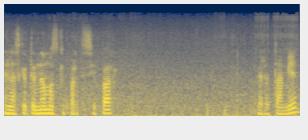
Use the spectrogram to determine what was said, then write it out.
en las que tenemos que participar, pero también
